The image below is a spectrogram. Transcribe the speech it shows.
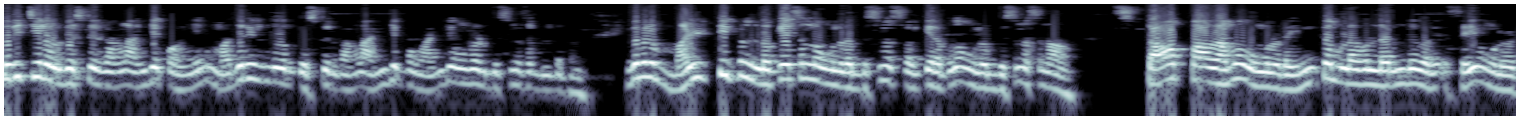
திருச்சியில ஒரு கெஸ்ட் இருக்காங்களா அங்கே போங்க. இங்க மதுரையில இருந்து ஒரு கெஸ்ட் இருக்காங்களா அங்கே போங்க. அங்கே உங்களோட பிசினஸ் பில்ட் பண்ணுங்க. இதே மாதிரி மல்டிபிள் லொகேஷன்ல உங்களோட பிசினஸ் வைக்கிறப்போ உங்களோட பிசினஸ் ஆகும். ஸ்டாப் ஆகாம உங்களோட இன்கம் லெவல்ல இருந்து சரி உங்களோட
